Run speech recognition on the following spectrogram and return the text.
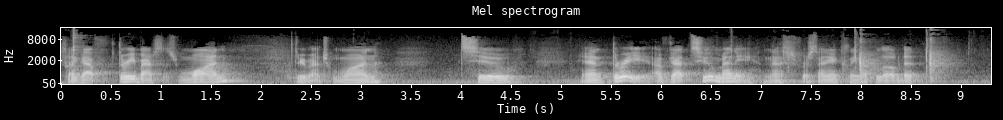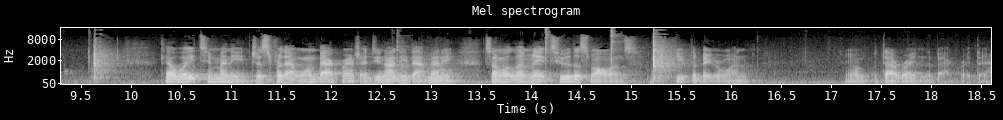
So I got three branches. One, three branch. One, two, and three. I've got too many. And first I need to clean up a little bit. Got way too many. Just for that one back branch, I do not need that many. So I'm gonna eliminate two of the small ones. keep the bigger one. You know, put that right in the back right there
